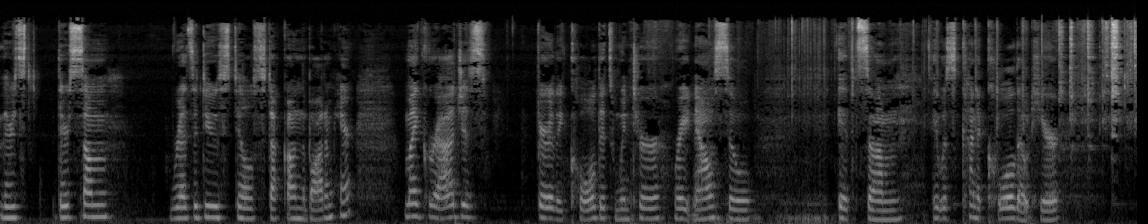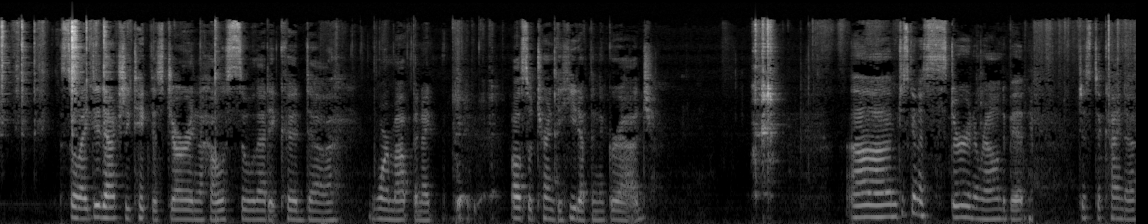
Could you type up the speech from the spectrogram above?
There's, there's some residue still stuck on the bottom here. My garage is fairly cold. It's winter right now, so it's um it was kind of cold out here. So I did actually take this jar in the house so that it could uh, warm up and I also turned the heat up in the garage. Uh, I'm just gonna stir it around a bit just to kind of,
